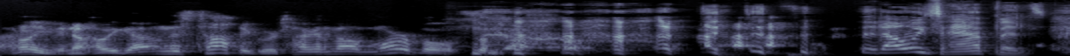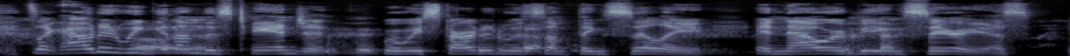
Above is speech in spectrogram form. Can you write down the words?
I don't even know how we got on this topic. We're talking about marbles. it always happens. It's like, how did we oh, get yeah. on this tangent where we started with something silly and now we're being serious?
